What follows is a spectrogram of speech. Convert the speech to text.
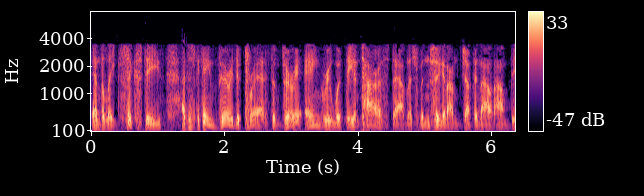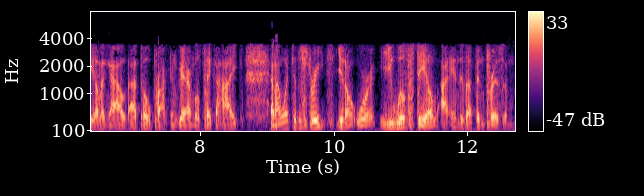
in the late 60s, I just became very depressed and very angry with the entire establishment and figured I'm jumping out, I'm bailing out. I told Procter & Gamble, take a hike. And I went to the streets. You don't work, you will steal. I ended up in prison.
